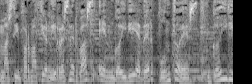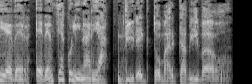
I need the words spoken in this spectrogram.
Más información y reservas en goirieder.es. Goirieder, herencia culinaria. Directo Marca Bilbao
